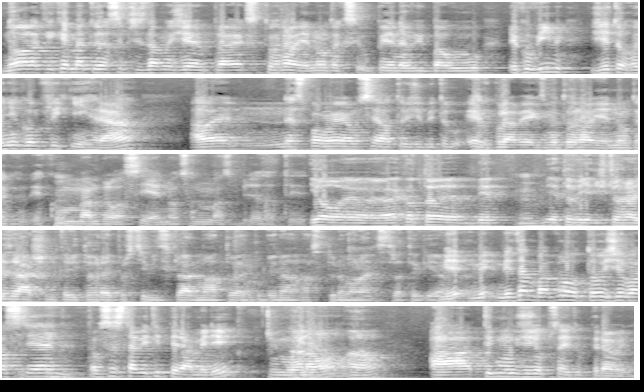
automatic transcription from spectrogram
No ale ke Kemetu já si přiznám, že právě jak se to hrál jednou, tak si úplně nevybavuju. Jako vím, že je to hodně konfliktní hra, ale nespomínám si na to, že by to, jako právě jak jsme to hráli jednou, tak jako hmm. mám bylo asi jedno, co nás zbyde za ty. Jo, jo, jo, jako to je, je, je to vidět, když to hraje s hráčem, který to hraje prostě víckrát, má to jakoby na, nastudované strategie. Mě, mě, mě, tam bavilo to, že vlastně tam se staví ty pyramidy, mimo Ano, ano. a ty můžeš obsadit tu pyramidu.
